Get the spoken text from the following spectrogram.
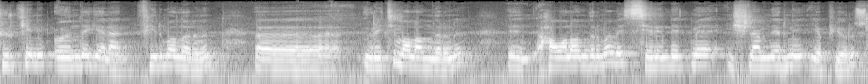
Türkiye'nin önde gelen firmalarının e, üretim alanlarını e, havalandırma ve serinletme işlemlerini yapıyoruz.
